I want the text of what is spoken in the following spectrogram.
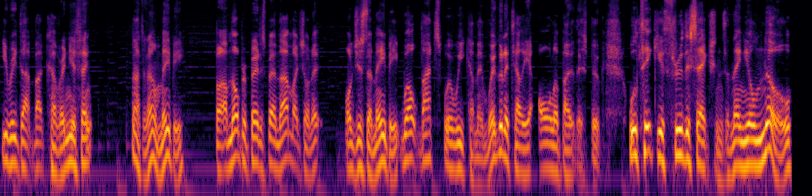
You read that back cover and you think, I don't know, maybe, but I'm not prepared to spend that much on it or just a maybe, well, that's where we come in. We're going to tell you all about this book. We'll take you through the sections and then you'll know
